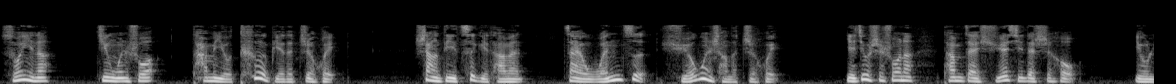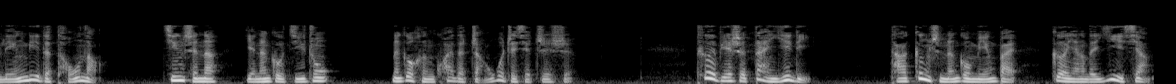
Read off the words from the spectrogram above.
所以呢，经文说他们有特别的智慧，上帝赐给他们在文字学问上的智慧，也就是说呢，他们在学习的时候有灵力的头脑，精神呢也能够集中，能够很快的掌握这些知识，特别是但以理。他更是能够明白各样的意象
